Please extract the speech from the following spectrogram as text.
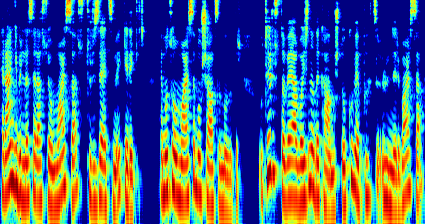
Herhangi bir laserasyon varsa sütürize etmek gerekir. Hematom varsa boşaltılmalıdır. Uterusta veya vajinada kalmış doku ve pıhtı ürünleri varsa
